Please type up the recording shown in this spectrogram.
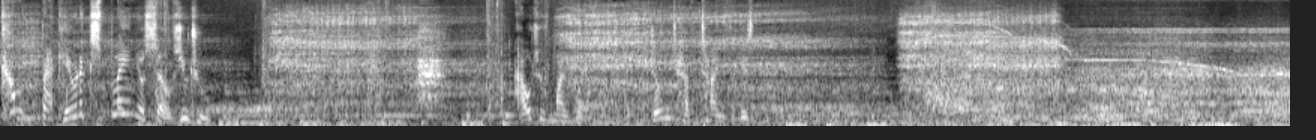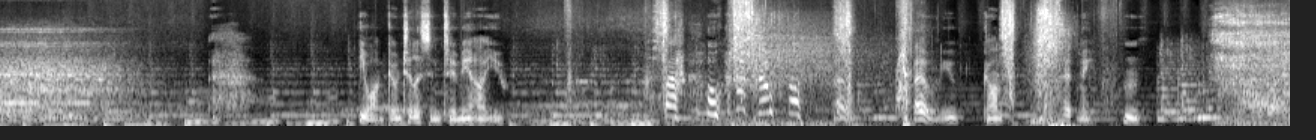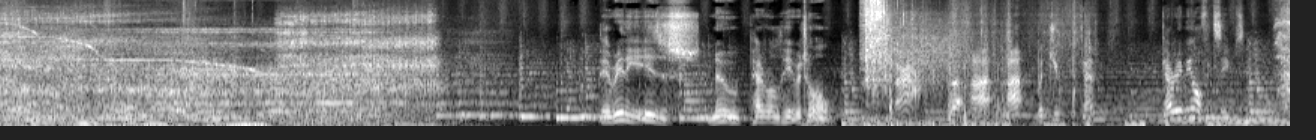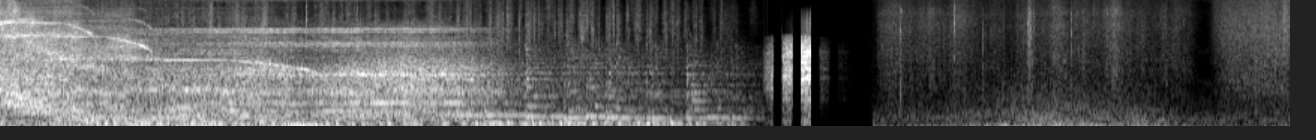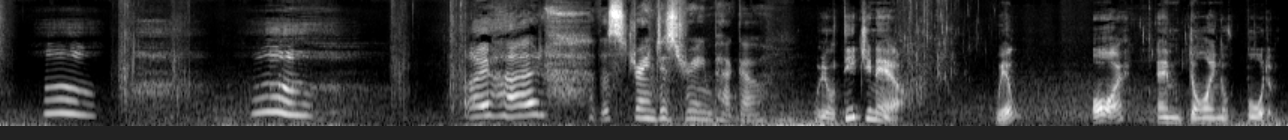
come back here and explain yourselves, you two. Out of my way. I don't have time for this. You aren't going to listen to me, are you? Ah! Oh! ah, no! Oh. oh, you can't hurt me. Hmm. There really is no peril here at all. Ah! Ah, ah, ah, but you can carry me off, it seems. The strangest dream, Pekko. Well, did you now? Well, I am dying of boredom.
